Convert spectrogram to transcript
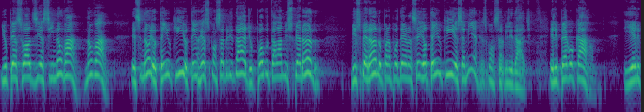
e o pessoal dizia assim: não vá, não vá. Esse não, eu tenho que ir, eu tenho responsabilidade, o povo está lá me esperando, me esperando para poder assim, eu tenho que ir, essa é minha responsabilidade. Ele pega o carro e ele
